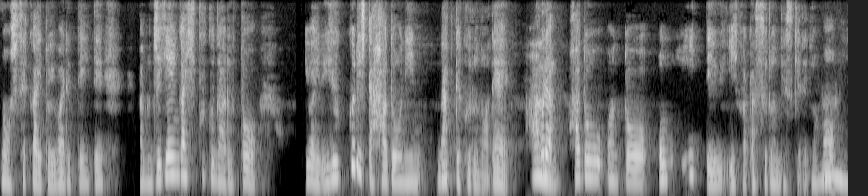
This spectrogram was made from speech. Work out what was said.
の世界と言われていて、あの次元が低くなると、いわゆるゆっくりした波動になってくるので、これは波動、うんと、重いっていう言い方するんですけれども、うん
